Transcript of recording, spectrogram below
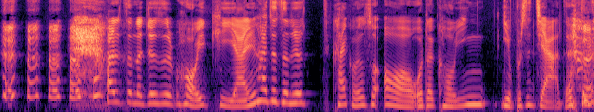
他是真的就是好一气啊，因为他就真的就开口就说：“哦，我的口音也不是假的。”对。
